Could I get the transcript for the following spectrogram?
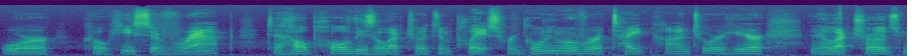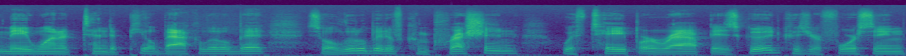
or cohesive wrap to help hold these electrodes in place. We're going over a tight contour here and the electrodes may want to tend to peel back a little bit. So a little bit of compression with tape or wrap is good because you're forcing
